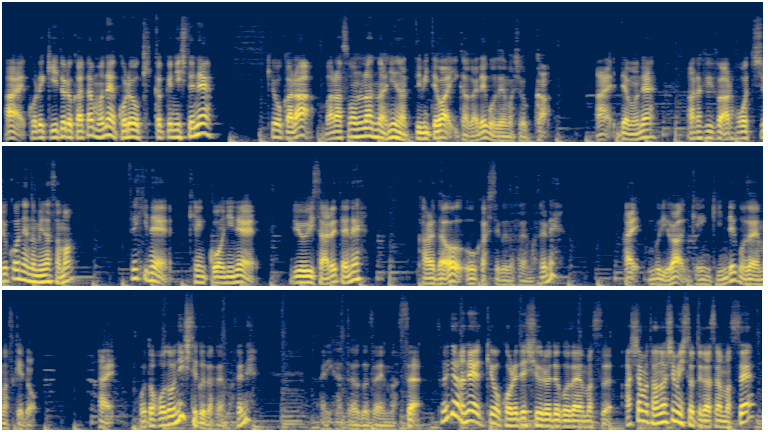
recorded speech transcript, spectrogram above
はい。これ聞いとる方もね、これをきっかけにしてね、今日からマラソンランナーになってみてはいかがでございましょうか。はい。でもね、アラフィフ、アラフォー中高年の皆様、ぜひね、健康にね、留意されてね、体を動かしてくださいませね。はい。無理は厳禁でございますけど、はい。ほどほどにしてくださいませね。ありがとうございます。それではね、今日これで終了でございます。明日も楽しみにしとってくださいませ。終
